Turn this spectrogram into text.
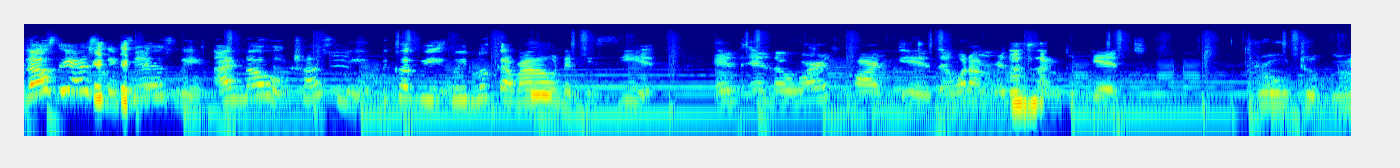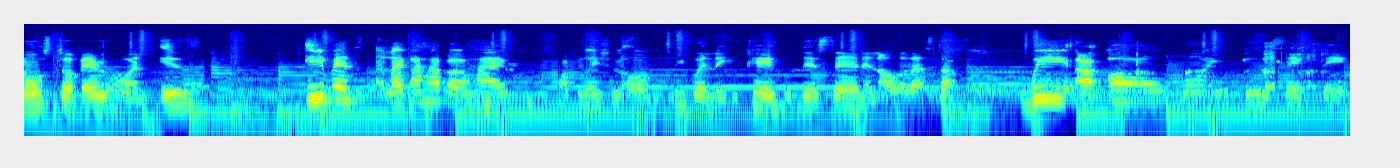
No, seriously, seriously. I know. Trust me, because we we look around and we see it, and and the worst part is, and what I'm really mm-hmm. trying to get through to most of everyone is, even like I have a high population of people in the UK who listen and all of that stuff we are all going through the same thing.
